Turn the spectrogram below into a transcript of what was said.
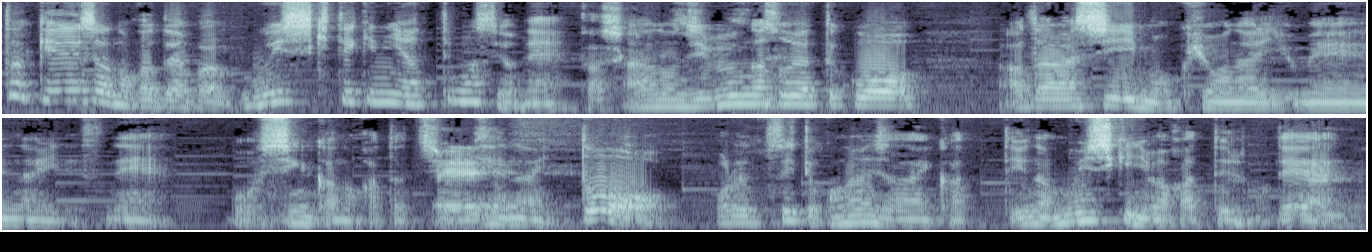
た経営者の方やっぱ無意識的にやってますよね。確かにあの自分がそうやってこう、新しい目標なり夢なりですね、こう進化の形を見せないと、これついてこないんじゃないかっていうのは無意識に分かっているので、うん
